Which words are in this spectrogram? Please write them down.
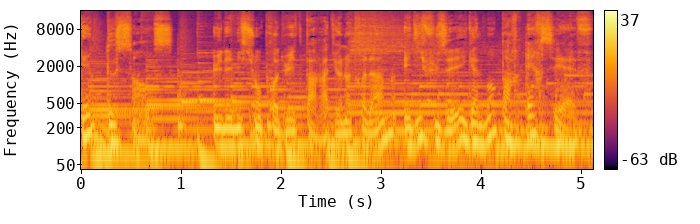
De sens, une émission produite par Radio Notre-Dame et diffusée également par RCF.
